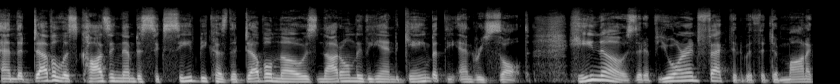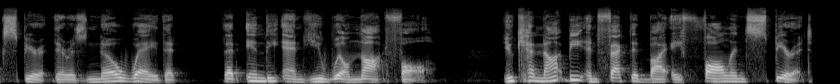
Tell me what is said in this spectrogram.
And the devil is causing them to succeed because the devil knows not only the end game, but the end result. He knows that if you are infected with the demonic spirit, there is no way that, that in the end you will not fall. You cannot be infected by a fallen spirit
